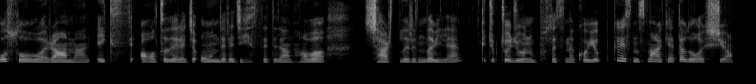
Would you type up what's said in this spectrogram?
o soğuğa rağmen eksi 6 derece 10 derece hissedilen hava şartlarında bile küçük çocuğunu pusesine koyup Christmas markette dolaşıyor.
